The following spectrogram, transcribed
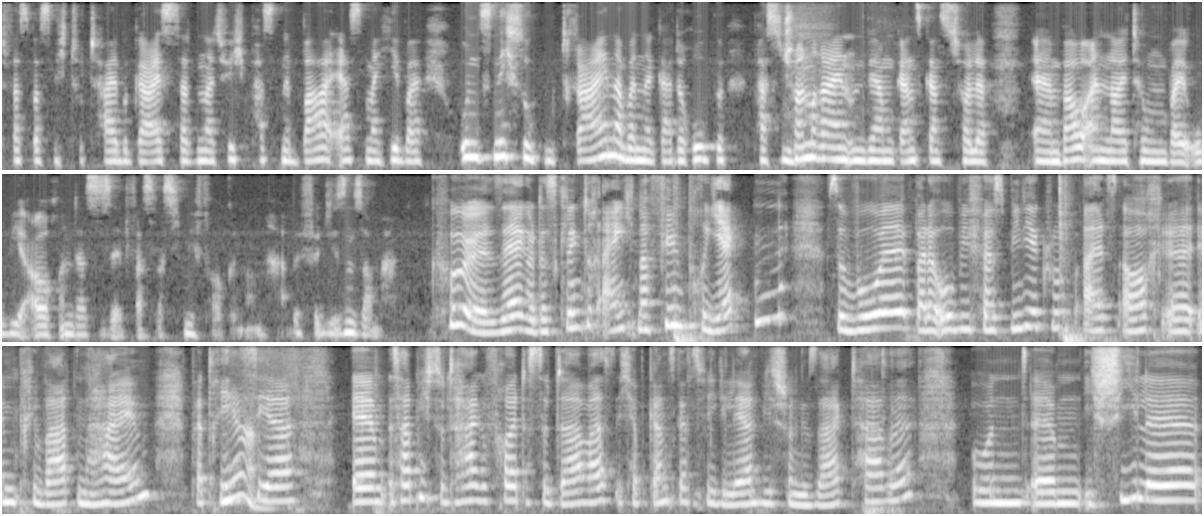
etwas, was mich total begeistert. Und natürlich passt eine Bar erstmal hier bei uns nicht so gut rein, aber eine Garderobe passt schon rein und wir haben ganz, ganz tolle ähm, Bauanleitungen bei Obi auch und das ist etwas, was ich mir vorgenommen habe für diesen Sommer. Cool, sehr gut. Das klingt doch eigentlich nach vielen Projekten, sowohl bei der Obi First Media Group als auch äh, im privaten Heim. Patricia, ja. Ähm, es hat mich total gefreut, dass du da warst. Ich habe ganz, ganz viel gelernt, wie ich schon gesagt habe. Und ähm, ich schiele,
